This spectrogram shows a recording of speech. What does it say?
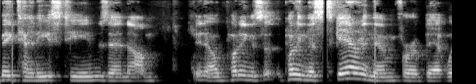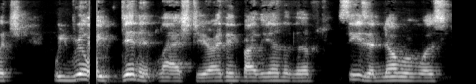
Big Ten East teams and um, you know putting putting the scare in them for a bit, which we really didn't last year. I think by the end of the season, no one was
